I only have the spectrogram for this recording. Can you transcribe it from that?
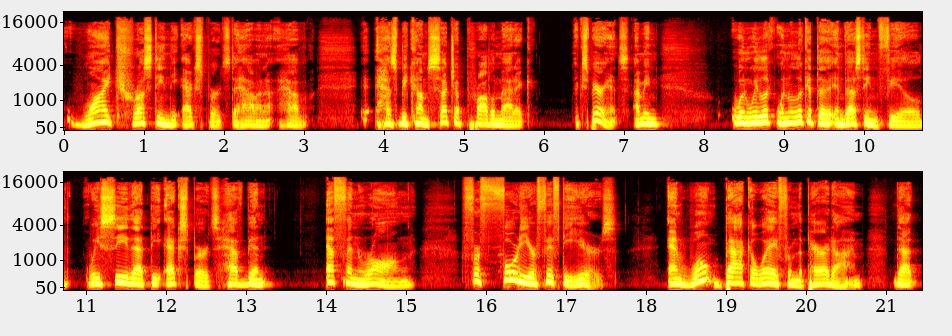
why trusting the experts to have an, have has become such a problematic experience. I mean, when we look when we look at the investing field, we see that the experts have been effing wrong for 40 or 50 years and won't back away from the paradigm that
